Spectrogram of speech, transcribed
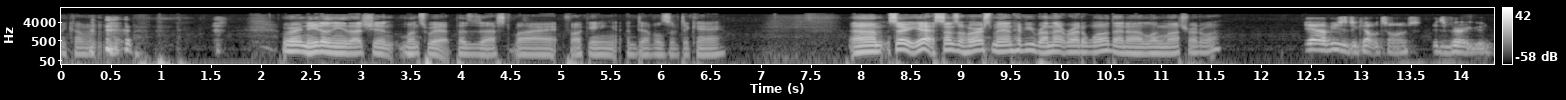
Become. we won't need any of that shit once we're possessed by fucking devils of decay. Um. So yeah, Sons of Horus, man. Have you run that rite of war? That uh, long march rite of war? Yeah, I've used it a couple of times. It's very good.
